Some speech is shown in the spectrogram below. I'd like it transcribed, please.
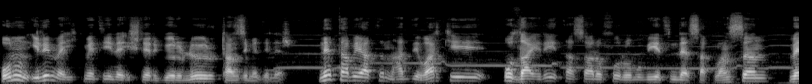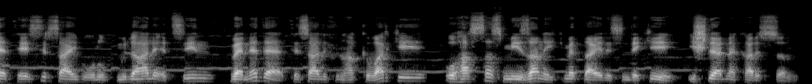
Onun ilim ve hikmetiyle işleri görülür, tanzim edilir. Ne tabiatın haddi var ki o daire tasarrufu rububiyetinde saklansın ve tesir sahibi olup müdahale etsin ve ne de tesadüfün hakkı var ki o hassas mizan hikmet dairesindeki işlerine karışsın.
